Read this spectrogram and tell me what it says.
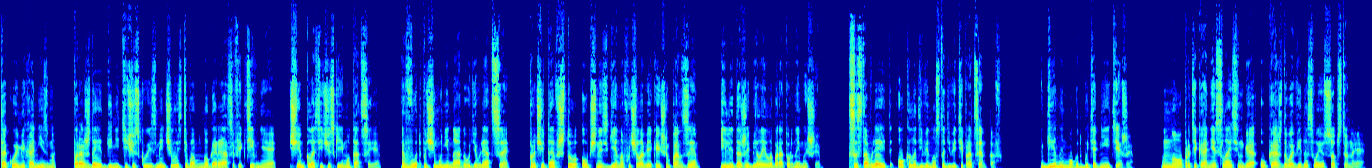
Такой механизм порождает генетическую изменчивость во много раз эффективнее, чем классические мутации. Вот почему не надо удивляться, прочитав, что общность генов у человека и шимпанзе или даже белой лабораторной мыши составляет около 99%. Гены могут быть одни и те же, но протекание слайсинга у каждого вида свое собственное.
